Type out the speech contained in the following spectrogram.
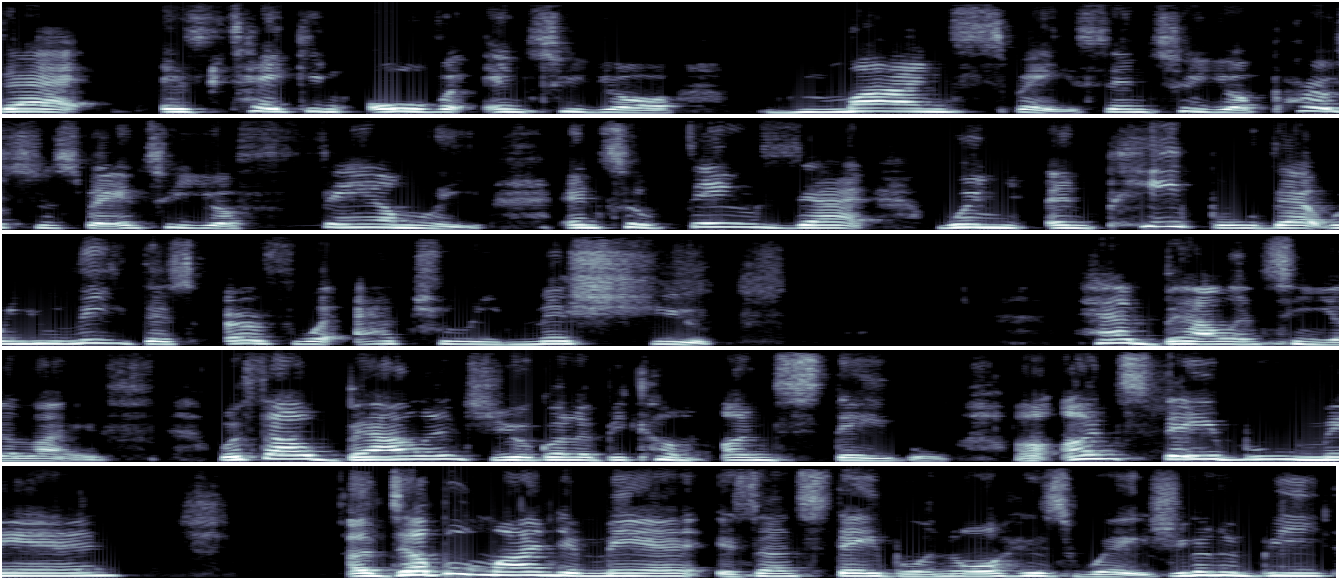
that is taking over into your mind space, into your personal space, into your family, into things that when and people that when you leave this earth will actually miss you. Have balance in your life. Without balance, you're going to become unstable. An unstable man a double minded man is unstable in all his ways. You're going to be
